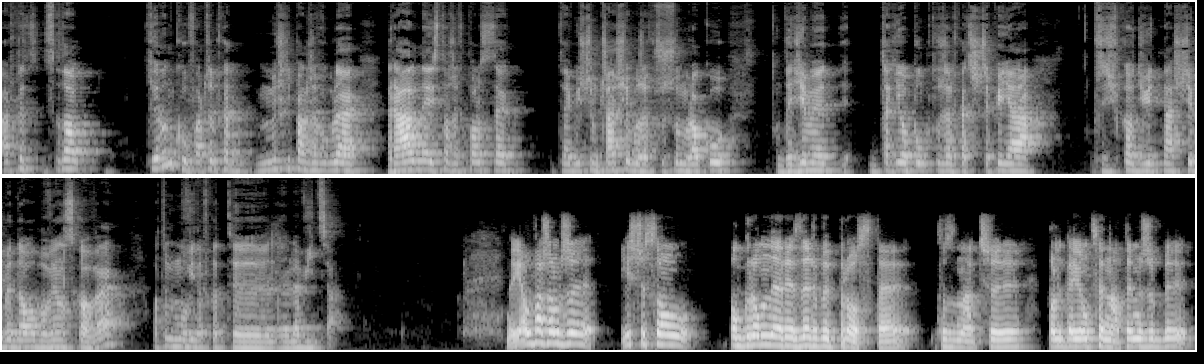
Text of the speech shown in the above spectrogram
na przykład co do kierunków, a czy na przykład myśli Pan, że w ogóle realne jest to, że w Polsce w najbliższym czasie, może w przyszłym roku dojdziemy do takiego punktu, że na przykład szczepienia przeciwko 19 będą obowiązkowe? O tym mówi na przykład y, Lewica. No ja uważam, że jeszcze są ogromne rezerwy proste, to znaczy polegające na tym, żeby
